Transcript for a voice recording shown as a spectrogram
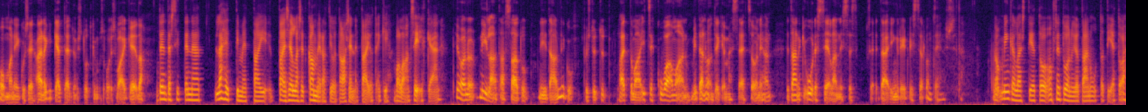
homma, niin kuin se ainakin käyttäytymistutkimus olisi vaikeaa. Mutta entäs sitten nämä lähettimet tai, tai sellaiset kamerat, joita asennetaan jotenkin valaan selkään? Joo, no niillä on taas saatu, niitä on niin pystytty laittamaan itse kuvaamaan, mitä ne on tekemässä. Että se on ihan, että ainakin Uudessa-Seelannissa se, tämä Ingrid Visser on tehnyt sitä. No minkälaista tietoa, onko ne tuonut jotain uutta tietoa?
